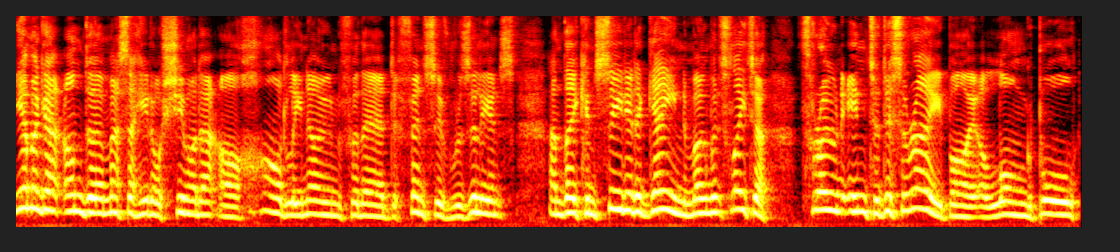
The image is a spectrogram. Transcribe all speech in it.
Yamaga under Masahiro Shimoda are hardly known for their defensive resilience, and they conceded again moments later, thrown into disarray by a long ball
